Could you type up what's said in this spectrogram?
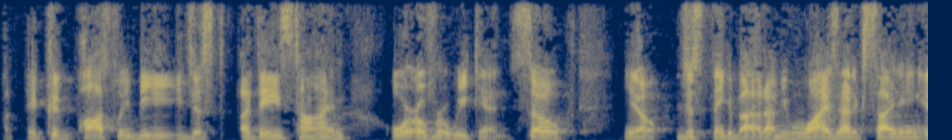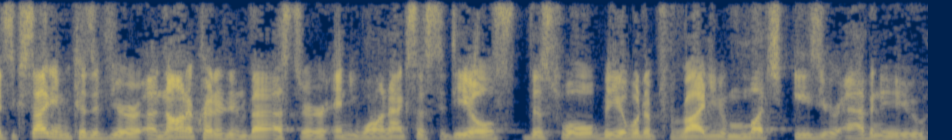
about. It could possibly be just a day's time or over a weekend. So you know, just think about it. I mean, why is that exciting? It's exciting because if you're a non-accredited investor and you want access to deals, this will be able to provide you a much easier avenue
